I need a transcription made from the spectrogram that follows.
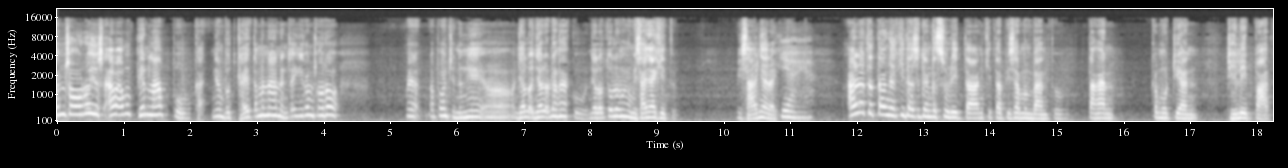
kon soro ya awakmu biyen lapo? Gak nyambut gawe temenanan. Saiki kon soro apa jenenge uh, jaluk-jaluk nang aku jaluk tolong misalnya gitu. Misalnya lagi. Iya iya. Ada tetangga kita sedang kesulitan kita bisa membantu tangan kemudian dilipat.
